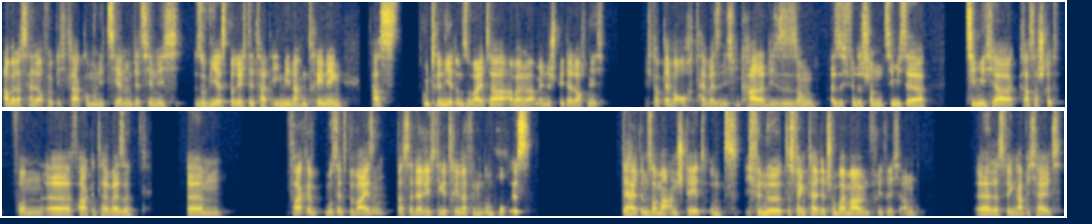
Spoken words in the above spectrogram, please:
Aber das halt auch wirklich klar kommunizieren und jetzt hier nicht, so wie er es berichtet hat, irgendwie nach dem Training, hast gut trainiert und so weiter, aber am Ende spielt er doch nicht. Ich glaube, der war auch teilweise nicht im Kader diese Saison. Also ich finde es schon ein ziemlich sehr, ziemlicher krasser Schritt von äh, Farke teilweise. Ähm, Farke muss jetzt beweisen, dass er der richtige Trainer für den Umbruch ist der halt im Sommer ansteht. Und ich finde, das fängt halt jetzt schon bei Marvin Friedrich an. Äh, deswegen habe ich halt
